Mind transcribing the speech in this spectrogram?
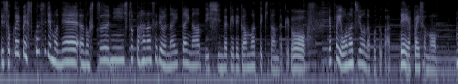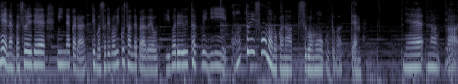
でそこからやっぱり少しでもね、あの普通に人と話せるようになりたいなって一心だけで頑張ってきたんだけど、やっぱり同じようなことがあって、やっぱりその、ね、なんかそれでみんなから、でもそれはウィコさんだからだよって言われるたびに、本当にそうなのかなってすごい思うことがあって。ねなんか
